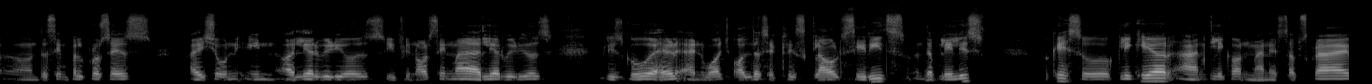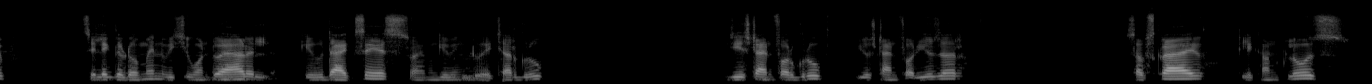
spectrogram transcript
uh, the simple process I shown in earlier videos. If you not seen my earlier videos please go ahead and watch all the Citrix Cloud series the playlist okay so click here and click on manage subscribe. Select the domain which you want to add. Give the access. So I'm giving to HR group. G stand for group U stand for user. Subscribe click on close.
